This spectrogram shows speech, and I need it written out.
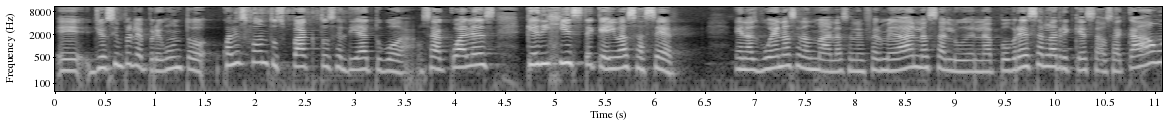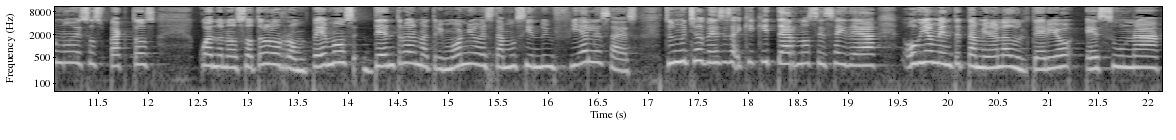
eh, yo siempre le pregunto, ¿cuáles fueron tus pactos el día de tu boda? O sea, ¿cuáles, qué dijiste que ibas a hacer? En las buenas, en las malas, en la enfermedad, en la salud, en la pobreza, en la riqueza. O sea, cada uno de esos pactos cuando nosotros los rompemos dentro del matrimonio, estamos siendo infieles a eso. Entonces muchas veces hay que quitarnos esa idea. Obviamente también el adulterio es una,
